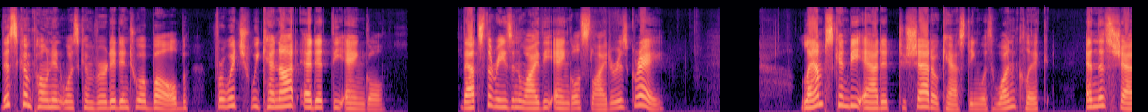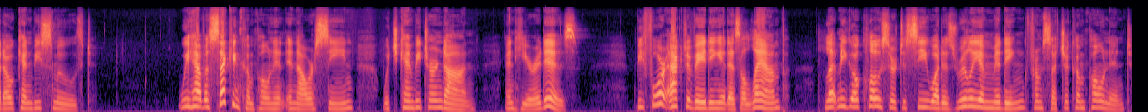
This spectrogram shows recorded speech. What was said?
This component was converted into a bulb for which we cannot edit the angle. That's the reason why the angle slider is gray. Lamps can be added to shadow casting with one click, and this shadow can be smoothed. We have a second component in our scene which can be turned on, and here it is. Before activating it as a lamp, let me go closer to see what is really emitting from such a component.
